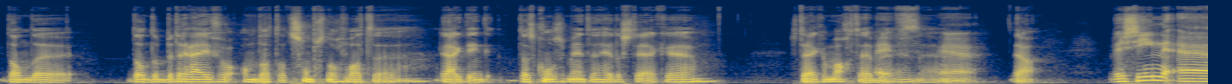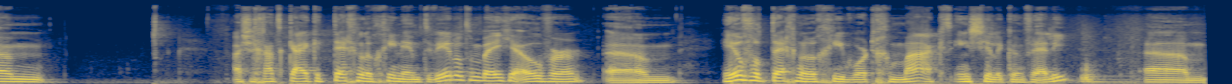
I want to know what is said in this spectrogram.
dan, de, dan de bedrijven. Omdat dat soms nog wat... ja, ik denk dat consumenten een hele sterke, sterke macht hebben. Heeft, En, ja. ja. We zien, ehm, als je gaat kijken, technologie neemt de wereld een beetje over. Ehm, heel veel technologie wordt gemaakt in Silicon Valley. Ehm,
